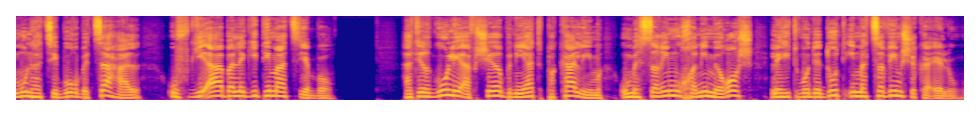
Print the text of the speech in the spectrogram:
אמון הציבור בצה"ל ופגיעה בלגיטימציה בו. התרגול יאפשר בניית פק"לים ומסרים מוכנים מראש להתמודדות עם מצבים שכאלו.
